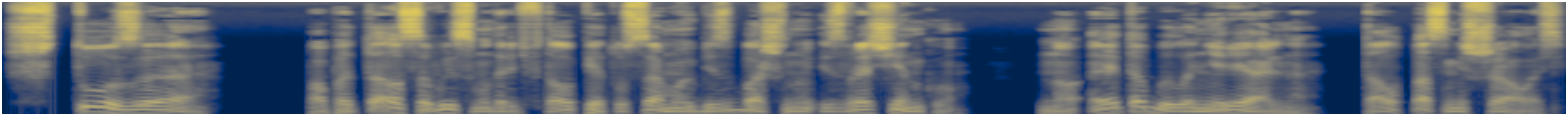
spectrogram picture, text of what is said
Что за... Попытался высмотреть в толпе ту самую безбашенную извращенку, но это было нереально. Толпа смешалась.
